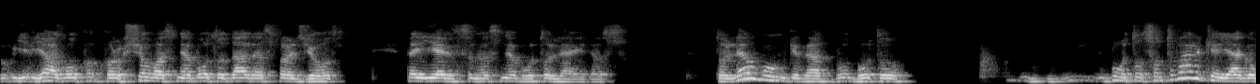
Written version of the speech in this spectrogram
jeigu Korščiovas nebūtų davęs pradžios, tai Jelcinas nebūtų leidęs. Toliau mums gyvent būtų, būtų sutvarkę, jeigu,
